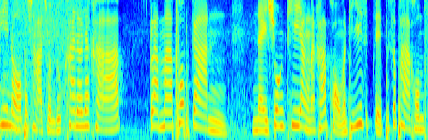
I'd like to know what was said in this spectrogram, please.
พี่น้องประชาชนทุกท่านด้วนะครับ กลับมาพบกันในช่วงเที่ยงนะครับของวันที่ 27 พฤษภาคม 2564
